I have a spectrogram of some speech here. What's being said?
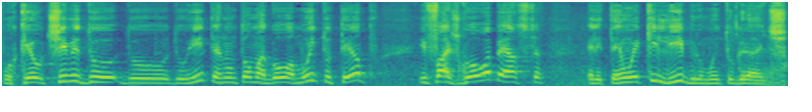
Porque o time do, do, do Inter não toma gol há muito tempo e faz gol a besta. Ele tem um equilíbrio muito grande,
